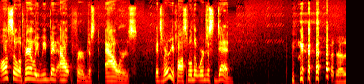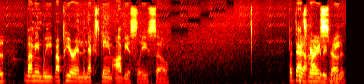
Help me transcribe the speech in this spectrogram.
Also, apparently, we've been out for just hours. It's very possible that we're just dead. I doubt it. I mean, we appear in the next game, obviously, so. But that's yeah, very sweet.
